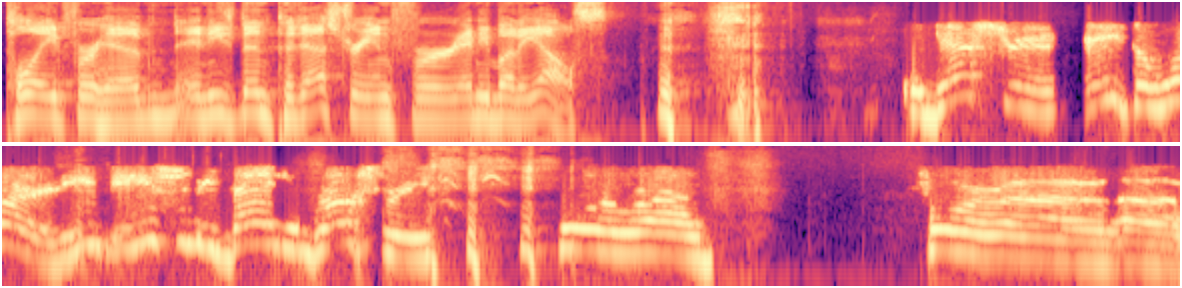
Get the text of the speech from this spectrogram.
played for him, and he's been pedestrian for anybody else. pedestrian ain't the word. He, he should be bagging groceries for uh, for uh, uh,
